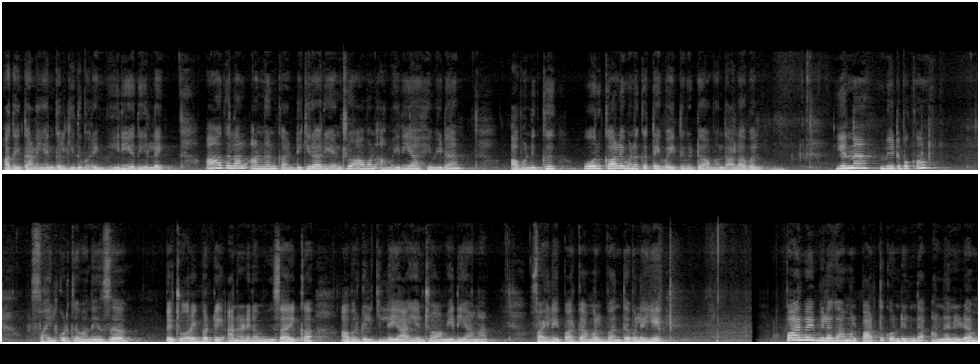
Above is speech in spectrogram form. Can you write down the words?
அதை தனையன்கள் இதுவரை மீறியது இல்லை. ஆதலால் அண்ணன் கண்டிக்கிறார் என்று அவன் அமைதியாகிவிட அவனுக்கு ஒரு காலை வணக்கத்தை வைத்துவிட்டு அமர்ந்தாள் அவள். என்ன வீட்டு பக்கம்? ஃபைல் கொடுக்க வந்தேன் சார். பெற்றோரை பற்றி அண்ணனிடம் விசாரிக்க அவர்கள் இல்லையா என்று அமைதியானான். ஃபைலை பார்க்காமல் வந்தவளையே பார்வை விலகாமல் பார்த்து கொண்டிருந்த அண்ணனிடம்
